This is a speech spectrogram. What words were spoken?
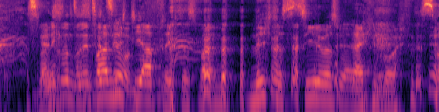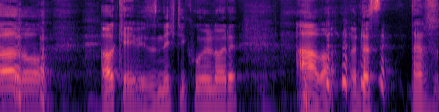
das war nicht unsere das war Intention. nicht die Absicht. Das war nicht das Ziel, was wir erreichen wollten. Es war so, okay, wir sind nicht die coolen Leute. Aber das, das,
